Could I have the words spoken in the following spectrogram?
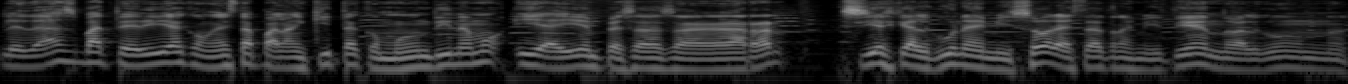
le das batería con esta palanquita como un dínamo y ahí empezás a agarrar si es que alguna emisora está transmitiendo algún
